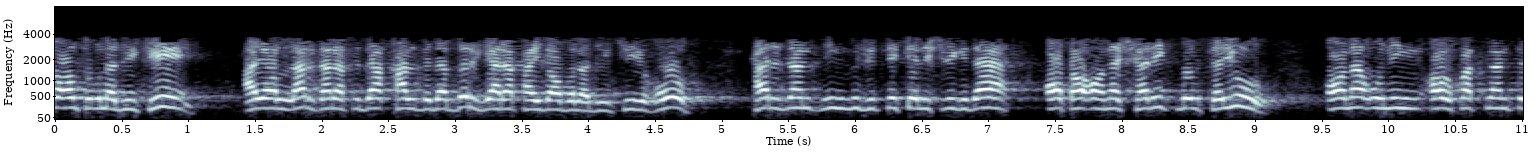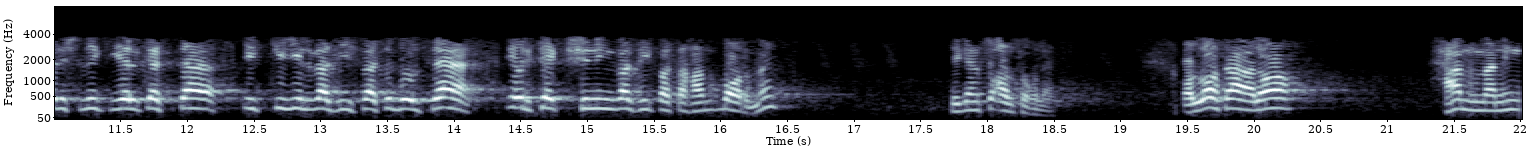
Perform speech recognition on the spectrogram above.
savol tug'iladiki ayollar tarafida qalbida bir yara paydo bo'ladiki ho'p farzandning vujudga kelishligida ota ona sharik bo'lsayu ona uning ovqatlantirishlik yelkasida ikki yil vazifasi bo'lsa erkak kishining vazifasi ham bormi? degan savol tug'iladi. Alloh taolo hammaning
